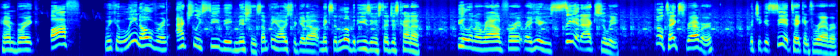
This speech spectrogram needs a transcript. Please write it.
handbrake off, we can lean over and actually see the ignition. Something I always forget about. It makes it a little bit easier instead of just kind of feeling around for it right here. You see it actually. Still takes forever, but you can see it taking forever.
